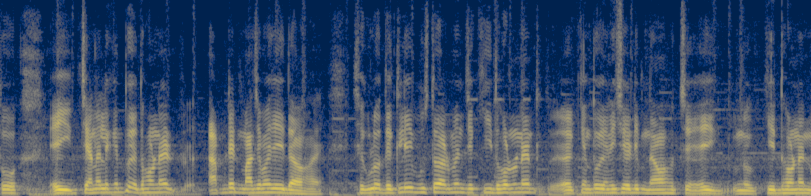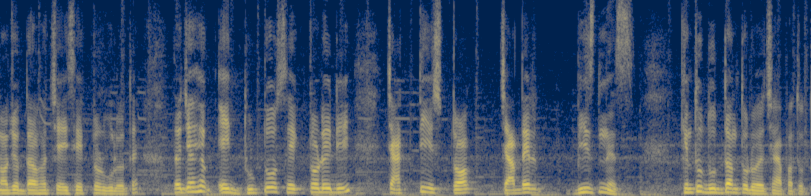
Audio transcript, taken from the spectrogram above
তো এই চ্যানেলে কিন্তু এ ধরনের আপডেট মাঝে মাঝেই দেওয়া হয়। সেগুলো দেখলেই বুঝতে পারবেন যে কী ধরনের কিন্তু ইনিশিয়েটিভ নেওয়া হচ্ছে, এই কী ধরনের নজর দেওয়া হচ্ছে এই সেক্টরগুলোতে। তো যাই হোক, এই দুটো সেক্টরেরই চারটি স্টক যাদের বিজনেস কিন্তু দুর্দান্ত রয়েছে আপাতত।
